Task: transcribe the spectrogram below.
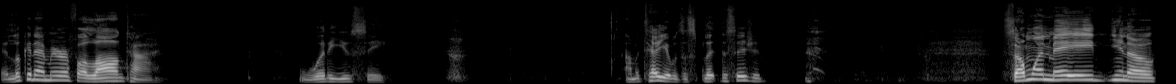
And look in that mirror for a long time. What do you see? I'm going to tell you, it was a split decision. Someone made, you know,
